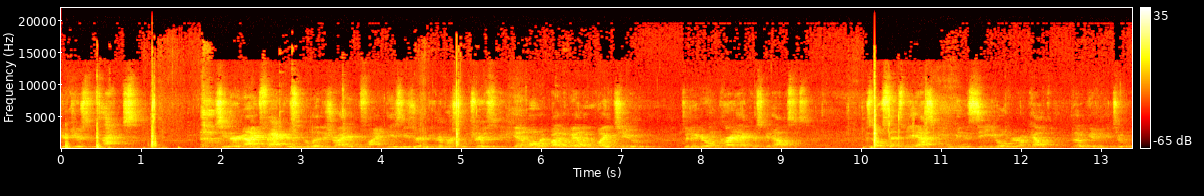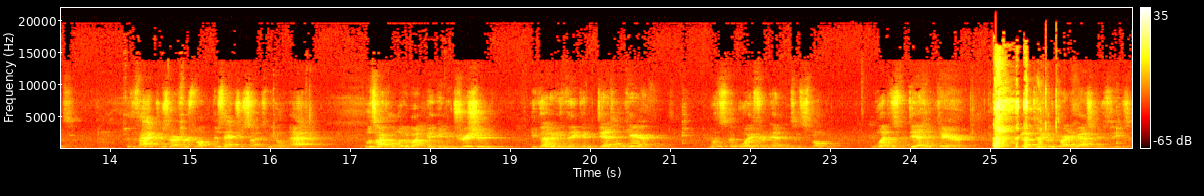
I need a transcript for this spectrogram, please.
here, here's some facts. You see, there are nine factors in the literature. I didn't find these. These are universal truths. In a moment, by the way, I'll invite you to do your own cardiac risk analysis. There's no sense me asking you to be the CEO of your own health without giving you tools. The factors are, first of all, there's exercise. We know that. We'll talk a little bit about maybe nutrition. You've got to be thinking dental care. What's the boy from Edmonton smoking? What is dental care got to do with cardiovascular disease?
